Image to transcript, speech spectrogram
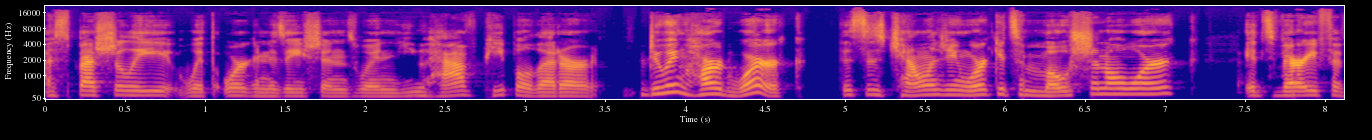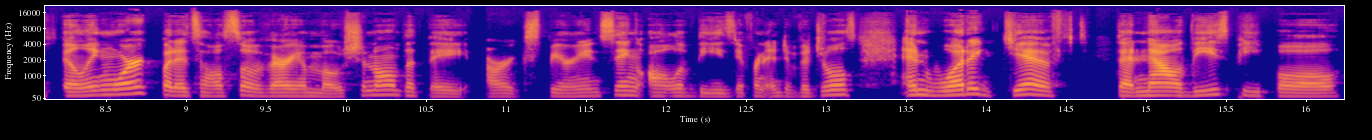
especially with organizations when you have people that are doing hard work. This is challenging work, it's emotional work. It's very fulfilling work, but it's also very emotional that they are experiencing all of these different individuals. And what a gift that now these people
